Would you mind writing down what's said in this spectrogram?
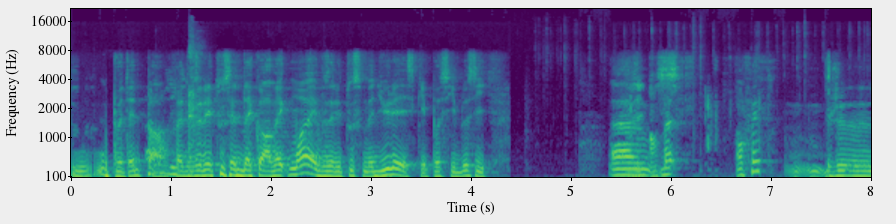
Ou, ou peut-être pas. En fait, vous allez tous être d'accord avec moi et vous allez tous m'aduler, ce qui est possible aussi. Euh, bah, en fait, je, le,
